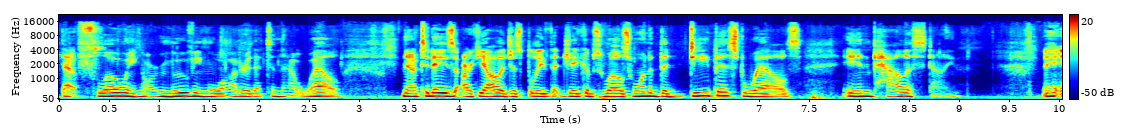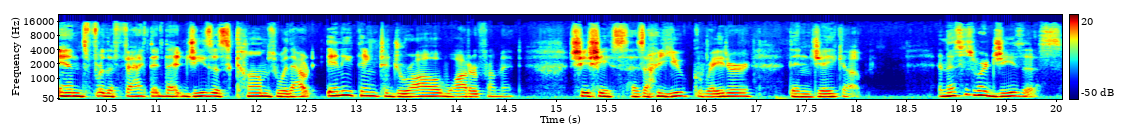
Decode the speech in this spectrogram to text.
that flowing or moving water that's in that well. Now, today's archaeologists believe that Jacob's well is one of the deepest wells in Palestine. And for the fact that, that Jesus comes without anything to draw water from it. She, she says, Are you greater than Jacob? And this is where Jesus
